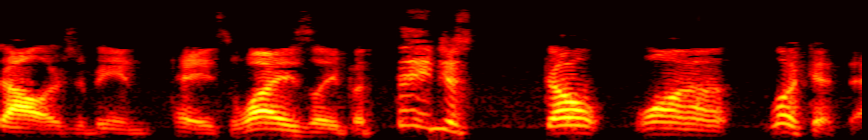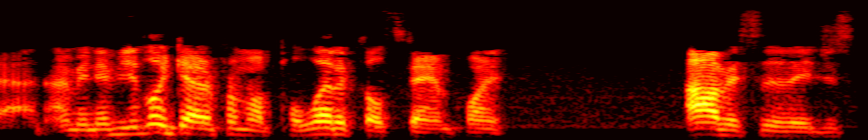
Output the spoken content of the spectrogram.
dollars are being paid wisely, but they just don't want to look at that. I mean, if you look at it from a political standpoint, obviously they just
